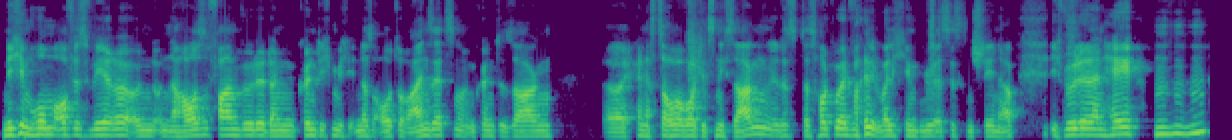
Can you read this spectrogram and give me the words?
nicht im Homeoffice wäre und, und nach Hause fahren würde, dann könnte ich mich in das Auto reinsetzen und könnte sagen, äh, ich kann das Zauberwort jetzt nicht sagen, das, das Hotword, weil, weil ich hier einen Google Assistant stehen habe. Ich würde dann, hey, hm, hm, hm,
